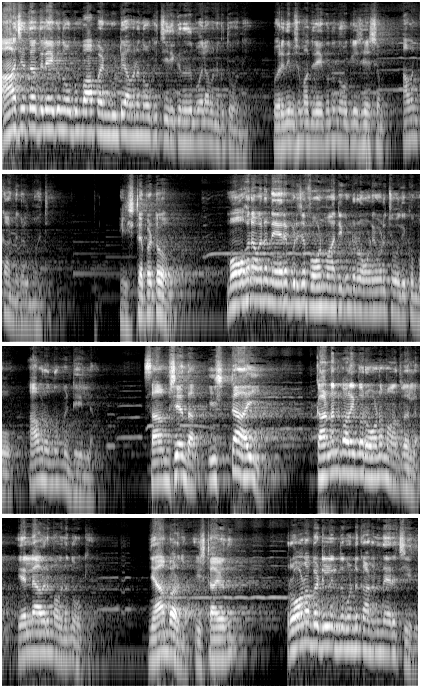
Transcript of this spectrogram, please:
ആ ചിത്രത്തിലേക്ക് നോക്കുമ്പോൾ ആ പെൺകുട്ടി അവനെ നോക്കി ചിരിക്കുന്നത് പോലെ അവനക്ക് തോന്നി. ഒരു നിമിഷം അതിലേക്കൊന്ന് നോക്കിയ ശേഷം അവൻ കണ്ണുകൾ മാറ്റി. ഇഷ്ടപ്പെട്ടോ? മോഹൻ അവനെ നേരെ പിടിച്ച ഫോൺ മാറ്റിക്കൊണ്ട് റോണിയോട് ചോദിക്കുമ്പോൾ അവനൊന്നും മിണ്ടിയില്ല. സംശയം എന്താ? ഇഷ്ടായി. കണ്ണൻ പറയുമ്പോൾ റോണ മാത്രമല്ല എല്ലാവരും അവനെ നോക്കി. ഞാൻ പറഞ്ഞു ഇഷ്ടമായത് റോണ ബെഡിൽ ഇരുന്നു കൊണ്ട് കണ്ണന് നേരെ ചിരി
